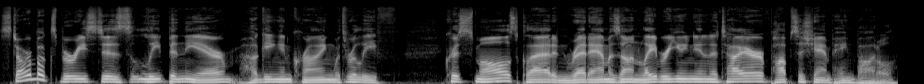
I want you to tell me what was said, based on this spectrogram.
Starbucks baristas leap in the air, hugging and crying with relief. Chris Smalls, clad in red Amazon labor union attire, pops a champagne bottle.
